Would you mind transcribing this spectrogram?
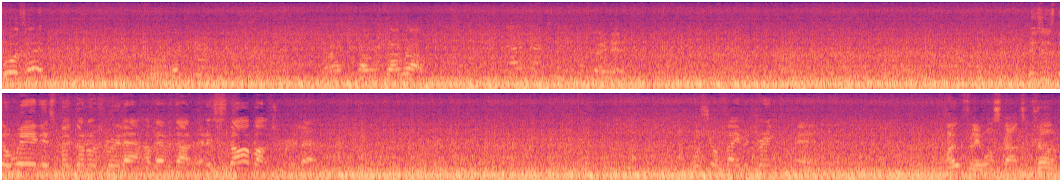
What was it? Thank you. I have to that round. This is the weirdest McDonald's roulette I've ever done, and it's Starbucks roulette. Hopefully, what's about to come,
